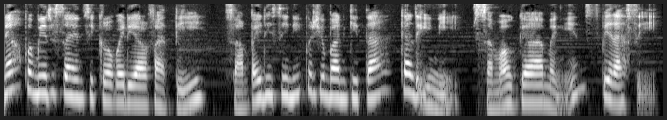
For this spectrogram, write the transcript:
Nah, pemirsa ensiklopedia Al-Fatih, sampai di sini perjumpaan kita kali ini. Semoga menginspirasi.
